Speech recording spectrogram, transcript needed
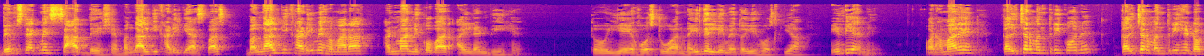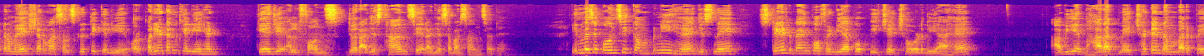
बिम्स्टेक में सात देश हैं, बंगाल की खाड़ी के आसपास। बंगाल की खाड़ी में हमारा अंडमान निकोबार आइलैंड भी है। तो ये होस्ट हुआ नई दिल्ली में तो ये होस्ट किया इंडिया ने। और हमारे कल्चर मंत्री कौन है? कल्चर मंत्री हैं डॉक्टर महेश शर्मा, संस्कृति के लिए और पर्यटन के लिए है के जे अल्फोंस, जो राजस्थान से राज्यसभा सांसद हैं। इनमें से कौन सी कंपनी है जिसने स्टेट बैंक ऑफ़ इंडिया को पीछे छोड़ दिया है? अब ये भारत में छठे नंबर पे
